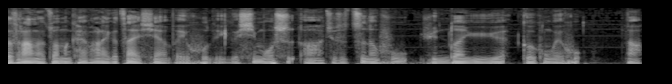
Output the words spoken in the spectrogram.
特斯拉呢，专门开发了一个在线维护的一个新模式啊，就是智能服务、云端预约、隔空维护啊，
